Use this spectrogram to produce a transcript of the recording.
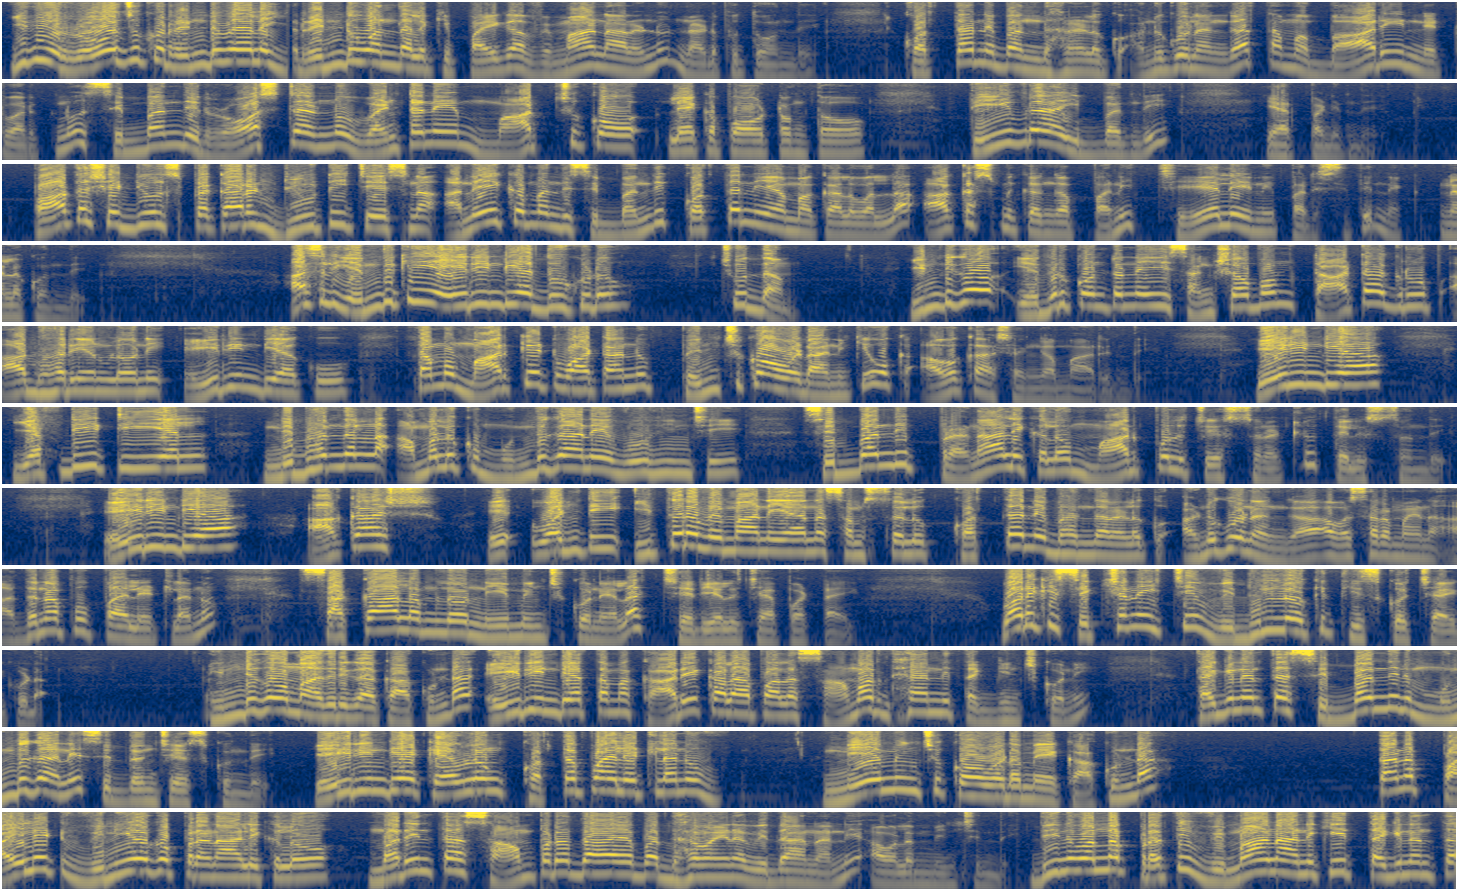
ఇది రోజుకు రెండు వేల రెండు వందలకి పైగా విమానాలను నడుపుతోంది. కొత్త నిబంధనలకు అనుగుణంగా తమ భారీ నెట్వర్క్ను సిబ్బంది రోస్టర్ను వెంటనే మార్చుకోలేకపోవడంతో తీవ్ర ఇబ్బంది ఏర్పడింది. పాత షెడ్యూల్స్ ప్రకారం డ్యూటీ చేసిన అనేక మంది సిబ్బంది కొత్త నియామకాల వల్ల ఆకస్మికంగా పని చేయలేని పరిస్థితి నె- నెలకొంది. అసలు ఎందుకు ఎయిర్ ఇండియా దూకుడు? చూద్దాం. ఇండిగో ఎదుర్కొంటున్న ఈ సంక్షోభం టాటా గ్రూప్ ఆధ్వర్యంలోని ఎయిర్ ఇండియాకు తమ మార్కెట్ వాటాను పెంచుకోవడానికి ఒక అవకాశంగా మారింది. ఎయిర్ ఇండియా ఎఫ్డిటిఎల్ నిబంధనల అమలుకు ముందుగానే ఊహించి సిబ్బంది ప్రణాళికలో మార్పులు చేస్తున్నట్లు తెలుస్తుంది. ఎయిర్ ఇండియా ఆకాష్ వంటి ఇతర విమానయాన సంస్థలు కొత్త నిబంధనలకు అనుగుణంగా అవసరమైన అదనపు పైలట్లను సకాలంలో నియమించుకునేలా చర్యలు చేపట్టాయి. వారికి శిక్షణ ఇచ్చే విధుల్లోకి తీసుకొచ్చాయి కూడా. ఇండిగో మాదిరిగా కాకుండా ఎయిర్ ఇండియా తమ కార్యకలాపాల సామర్థ్యాన్ని తగ్గించుకొని తగినంత సిబ్బందిని ముందుగానే సిద్ధం చేసుకుంది. ఎయిర్ ఇండియా కేవలం కొత్త పైలట్లను నియమించుకోవడమే కాకుండా తన పైలట్ వినియోగ ప్రణాళికలో మరింత సాంప్రదాయబద్ధమైన విధానాన్ని అవలంబించింది. దీనివల్ల ప్రతి విమానానికి తగినంత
